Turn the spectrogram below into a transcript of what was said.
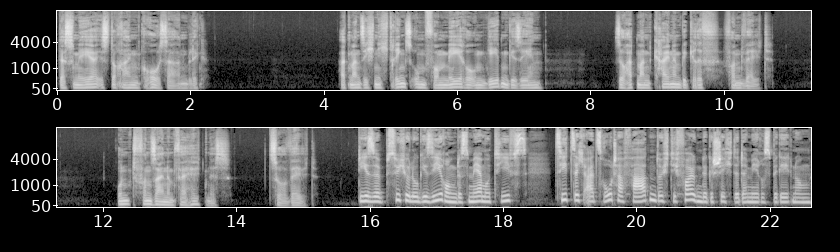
Das Meer ist doch ein großer Anblick. Hat man sich nicht ringsum vom Meere umgeben gesehen, so hat man keinen Begriff von Welt und von seinem Verhältnis zur Welt. Diese Psychologisierung des Meermotivs zieht sich als roter Faden durch die folgende Geschichte der Meeresbegegnung.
